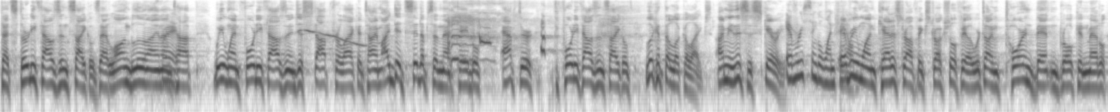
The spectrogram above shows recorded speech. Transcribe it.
That's 30,000 cycles, that long blue line right. on top. We went 40,000 and just stopped for lack of time. I did sit-ups on that table after 40,000 cycles. Look at the lookalikes. I mean, this is scary. Every single one failed. Every one catastrophic structural failure. We're talking torn, bent, and broken metal.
